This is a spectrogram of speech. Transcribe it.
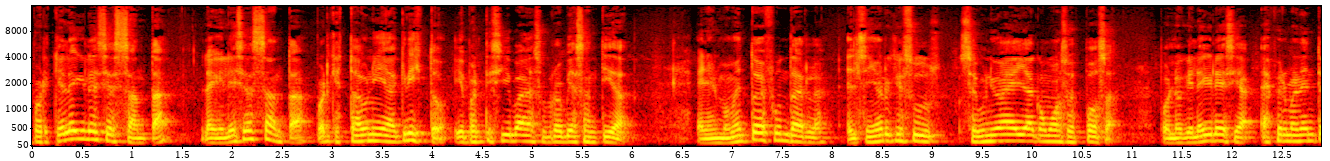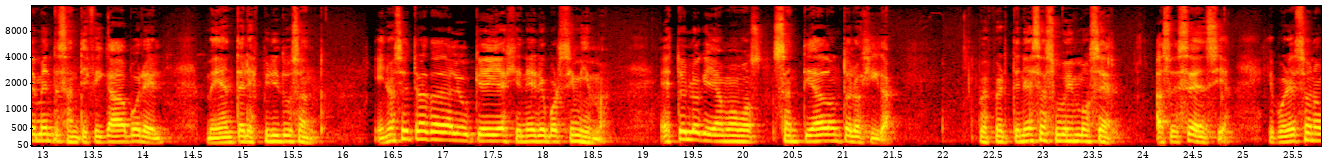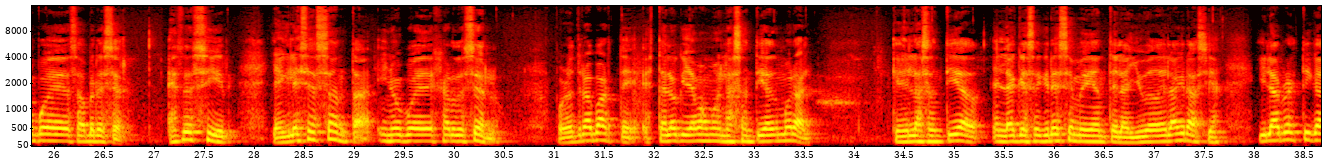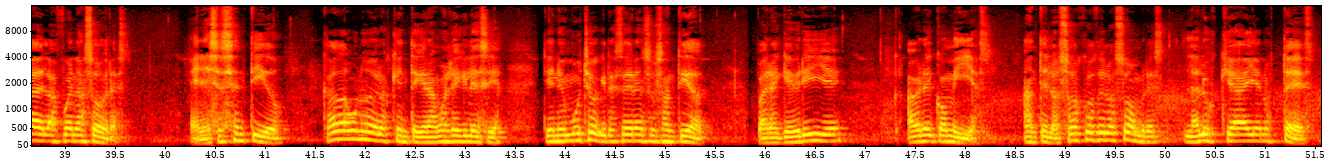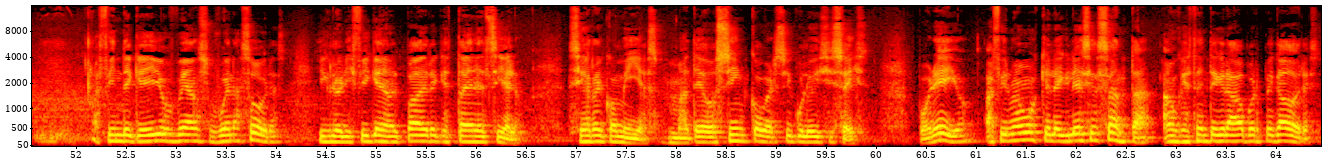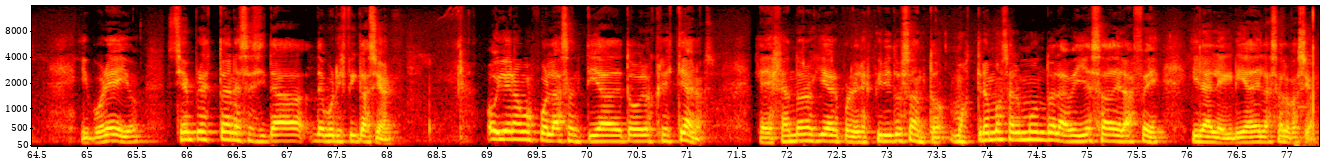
¿Por qué la iglesia es santa? La iglesia es santa porque está unida a Cristo y participa de su propia santidad. En el momento de fundarla, el Señor Jesús se unió a ella como a su esposa, por lo que la iglesia es permanentemente santificada por Él mediante el Espíritu Santo. Y no se trata de algo que ella genere por sí misma. Esto es lo que llamamos santidad ontológica, pues pertenece a su mismo ser, a su esencia, y por eso no puede desaparecer. Es decir, la iglesia es santa y no puede dejar de serlo. Por otra parte, está lo que llamamos la santidad moral, que es la santidad en la que se crece mediante la ayuda de la gracia y la práctica de las buenas obras. En ese sentido, cada uno de los que integramos la iglesia tiene mucho que crecer en su santidad, para que brille, abre comillas, ante los ojos de los hombres la luz que hay en ustedes, a fin de que ellos vean sus buenas obras y glorifiquen al Padre que está en el cielo. Cierre comillas, Mateo 5, versículo 16. Por ello, afirmamos que la Iglesia es santa, aunque está integrada por pecadores, y por ello siempre está necesitada de purificación. Hoy oramos por la santidad de todos los cristianos, que dejándonos guiar por el Espíritu Santo, mostremos al mundo la belleza de la fe y la alegría de la salvación.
